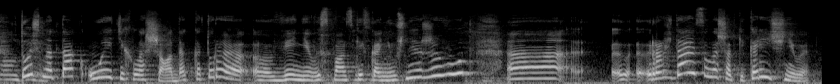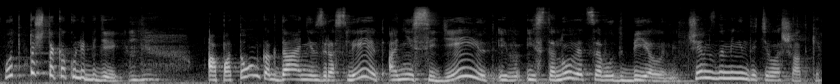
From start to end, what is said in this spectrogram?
Молодые. Точно так у этих лошадок, которые э, в Вене в испанских конюшнях живут, а, э, рождаются лошадки коричневые, вот точно так, как у лебедей. А потом, когда они взрослеют, они сидеют и, и становятся вот белыми. Чем знамениты эти лошадки?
